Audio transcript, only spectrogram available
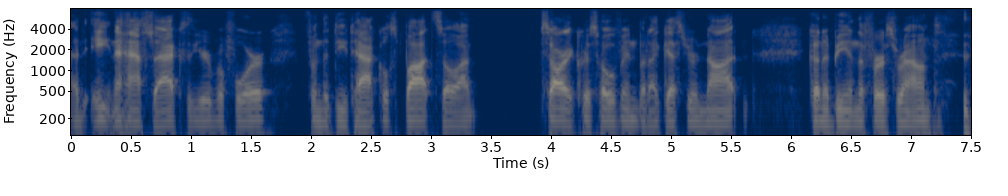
had eight and a half sacks the year before from the D tackle spot. So I'm sorry, Chris Hovan, but I guess you're not going to be in the first round.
